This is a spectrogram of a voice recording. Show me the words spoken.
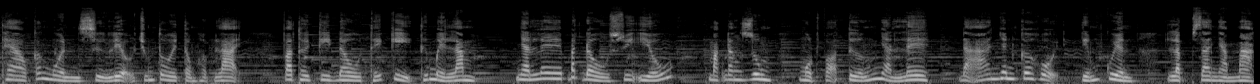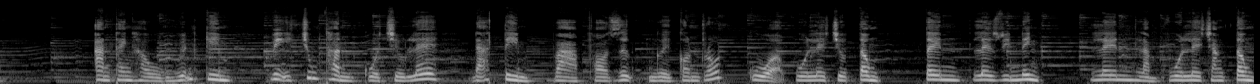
Theo các nguồn sử liệu chúng tôi tổng hợp lại, vào thời kỳ đầu thế kỷ thứ 15, nhà Lê bắt đầu suy yếu. Mạc Đăng Dung, một võ tướng nhà Lê, đã nhân cơ hội tiếm quyền lập ra nhà Mạc. An Thanh Hầu Nguyễn Kim, vị trung thần của triều Lê, đã tìm và phò dựng người con rốt của vua Lê Chiêu Tông, tên Lê Duy Ninh, lên làm vua Lê Trang Tông,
